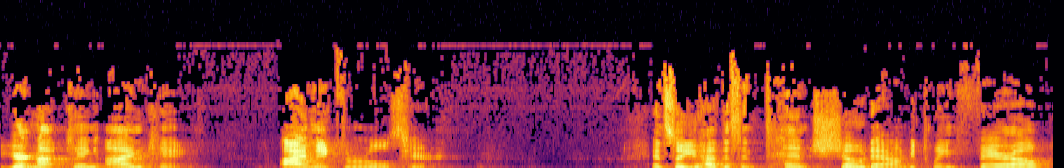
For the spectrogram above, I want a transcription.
You're not king. I'm king. I make the rules here. And so you have this intense showdown between Pharaoh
